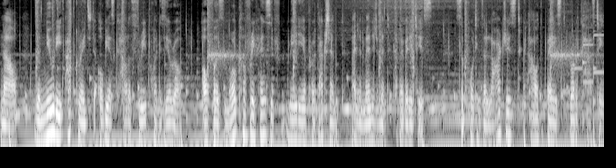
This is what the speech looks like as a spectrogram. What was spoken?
Now, the newly upgraded OBS Cloud 3.0 offers more comprehensive media production and management capabilities, supporting the largest cloud-based broadcasting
